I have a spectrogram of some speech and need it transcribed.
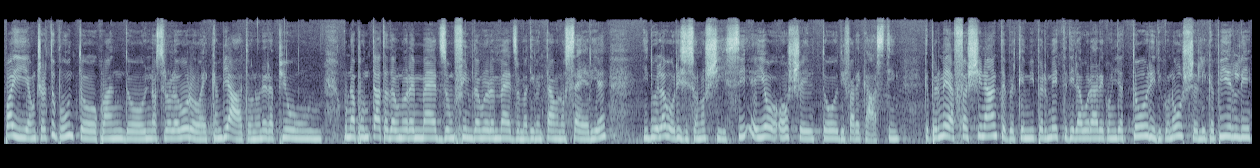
poi a un certo punto, quando il nostro lavoro è cambiato, non era più un, una puntata da un'ora e mezzo, un film da un'ora e mezzo, ma diventavano serie, i due lavori si sono scissi e io ho scelto di fare casting, che per me è affascinante perché mi permette di lavorare con gli attori, di conoscerli, capirli.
